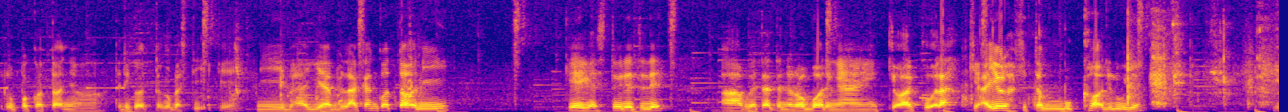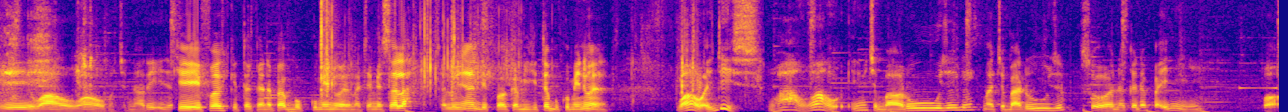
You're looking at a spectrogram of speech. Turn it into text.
rupa kotaknya. Tadi kotak kat plastik. Okey. Ni bahagian belakang kotak ni. Okey, kat situ dia tulis ah uh, berkata Thunder Robot dengan QR code lah. Okey, ayolah kita buka dulu ya. Okay, wow, wow, macam menarik je. Okay, first kita akan dapat buku manual macam biasalah. Selalunya mereka akan bagi kita buku manual. Wow, what is this? Wow, wow, ini macam baru je kan? Macam baru je. So, anda akan dapat ini. Nampak?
